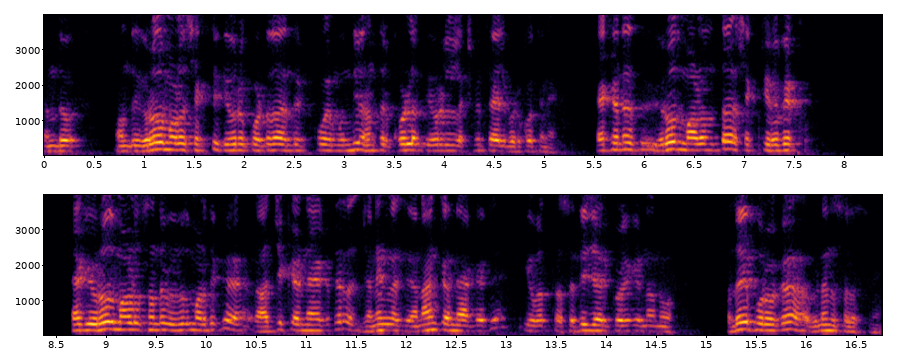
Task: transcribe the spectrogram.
ಒಂದು ಒಂದು ವಿರೋಧ ಮಾಡೋ ಶಕ್ತಿ ದೇವ್ರಿಗೆ ಕೊಟ್ಟದ, ಅಂದ್ರೆ ಮುಂದಿನ ಹಂತ ಕೊಳ್ಳ ದೇವರಲ್ಲಿ ಲಕ್ಷ್ಮೀ ತಾಯಲ್ಲಿ ಬಿಡ್ಕೋತೀನಿ. ಯಾಕಂದ್ರೆ ವಿರೋಧ ಮಾಡುವಂಥ ಶಕ್ತಿ ಇರಬೇಕು. ಯಾಕೆ ವಿರೋಧ ಮಾಡೋ ಸಂದರ್ಭ ವಿರೋಧ ಮಾಡೋದಕ್ಕೆ ರಾಜ್ಯಕ್ಕೆ ಅನ್ಯಾಯ ಆಗುತ್ತೆ ಜನಾಂಗ ಜನಾಂಗ ಅನ್ಯಾಯ ಆಗೈತೆ ಇವತ್ತು ಸತೀಶ್ ಜಾರಕಿಹೊಳಿಗೆ ನಾನು ಹೃದಯಪೂರ್ವಕ ಅಭಿನಂದನೆ ಸಲ್ಲಿಸ್ತೀನಿ.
